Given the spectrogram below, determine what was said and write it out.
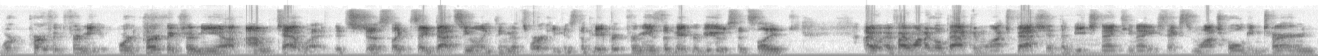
worked perfect for me worked perfect for me uh, on the tablet. It's just like say that's the only thing that's working is the paper for me is the pay per views. It's like I, if I want to go back and watch Bash at the Beach 1996 and watch Hogan turn,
